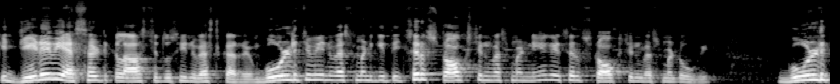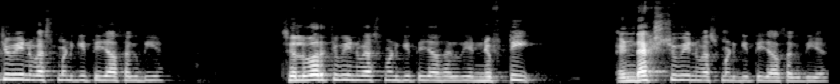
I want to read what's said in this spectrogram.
ਕਿ ਜਿਹੜੇ ਵੀ ਐਸੈਟ ਕਲਾਸ 'ਚ ਤੁਸੀਂ ਇਨਵੈਸਟ ਕਰ ਰਹੇ ਹੋ 골ਡ 'ਚ ਵੀ ਇਨਵੈਸਟਮੈਂਟ ਕੀਤੀ, ਸਿਰਫ ਸਟਾਕਸ 'ਚ ਇਨਵੈਸਟਮੈਂਟ ਨਹੀਂ ਹੈ ਕਿ ਸਿਰਫ ਸਟਾਕਸ 'ਚ ਇਨਵੈਸਟਮੈਂਟ ਹੋਊਗੀ। 골ਡ 'ਚ ਵੀ ਇਨਵੈਸਟਮੈਂਟ ਕੀਤੀ ਜਾ ਸਕਦੀ ਹੈ ਸਿਲਵਰ 'ਚ ਵੀ ਇਨਵੈਸਟਮੈਂਟ ਕੀਤੀ ਜਾ ਸਕਦੀ ਹੈ ਨਿਫਟੀ ਇੰਡੈਕਸ 'ਚ ਵੀ ਇਨਵੈਸਟਮੈਂਟ ਕੀਤੀ ਜਾ ਸਕਦੀ ਹੈ।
